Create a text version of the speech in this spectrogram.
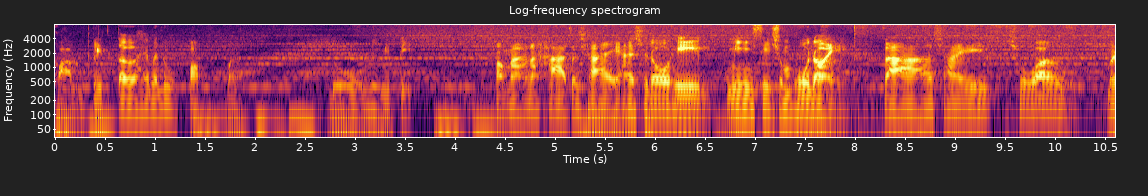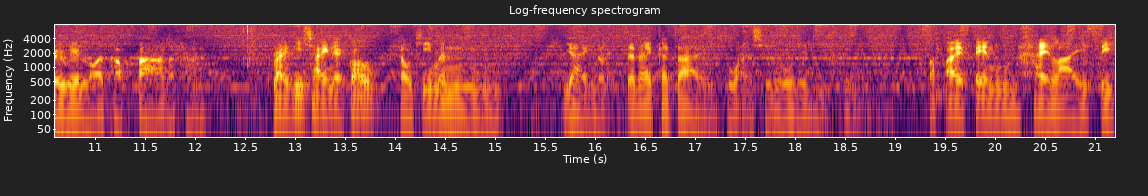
ความกลิตเตอร์ให้มันดูป๊อปมาดูมีมิติ ต่อมานะคะจะใช้อายแชโดว์ที่มีสีชมพูหน่อย จะใช้ช่วงบริเวณรอยพับตานะคะ แปรงที่ใช้เนี่ยก็เอาที่มัน ใหญ่หน่อย จะได้กระจายตัวอายแชโดว์ได้ดีขึ้น ต่อไปเป็นไฮไลท์สติ๊ก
